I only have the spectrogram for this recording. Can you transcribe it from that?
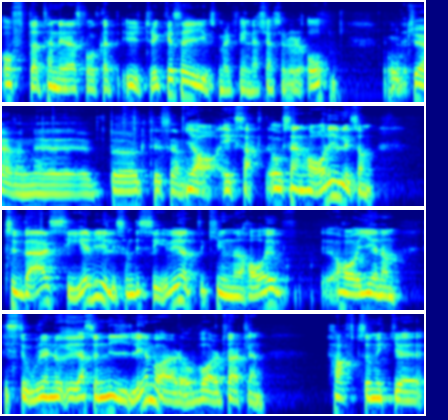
ofta tenderar folk att uttrycka sig just med det kvinnliga könsorganet och Och även eh, bög till exempel. Ja, exakt. Och sen har det ju liksom Tyvärr ser vi ju liksom, det ser vi att kvinnor har ju har genom historien, alltså nyligen bara då, varit verkligen haft så mycket,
